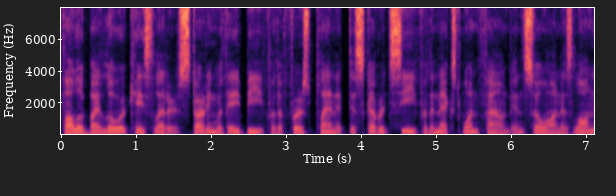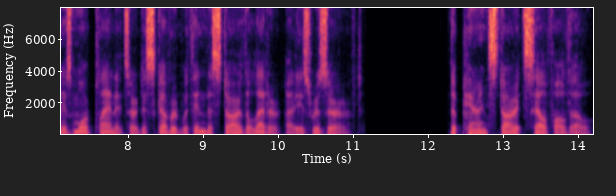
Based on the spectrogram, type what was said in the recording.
followed by lowercase letters starting with AB for the first planet discovered C for the next one found and so on as long as more planets are discovered within the star the letter A is reserved. The parent star itself although,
